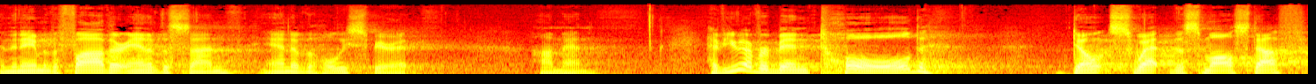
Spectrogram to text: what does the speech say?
In the name of the Father, and of the Son, and of the Holy Spirit. Amen. Have you ever been told, don't sweat the small stuff?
